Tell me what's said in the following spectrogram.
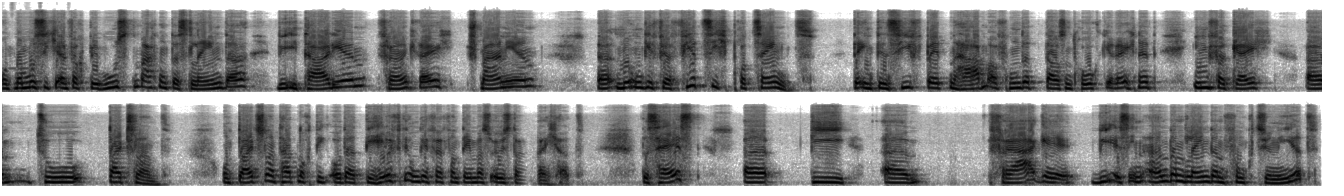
Und man muss sich einfach bewusst machen, dass Länder wie Italien, Frankreich, Spanien äh, nur ungefähr 40 Prozent der Intensivbetten haben auf 100.000 hochgerechnet im Vergleich ähm, zu Deutschland. Und Deutschland hat noch die, oder die Hälfte ungefähr von dem, was Österreich hat. Das heißt, äh, die äh, Frage, wie es in anderen Ländern funktioniert,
